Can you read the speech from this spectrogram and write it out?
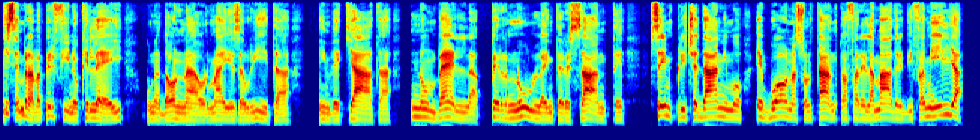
Gli sembrava perfino che lei, una donna ormai esaurita, invecchiata, non bella, per nulla interessante, semplice d'animo e buona soltanto a fare la madre di famiglia,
